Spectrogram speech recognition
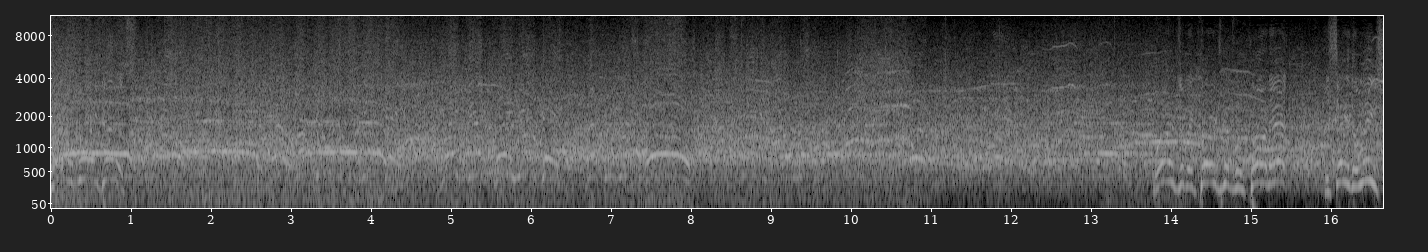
Loverboy Dennis. Words of encouragement from Cornette, to say the least,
